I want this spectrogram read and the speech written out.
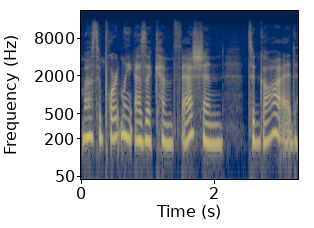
most importantly, as a confession to God.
